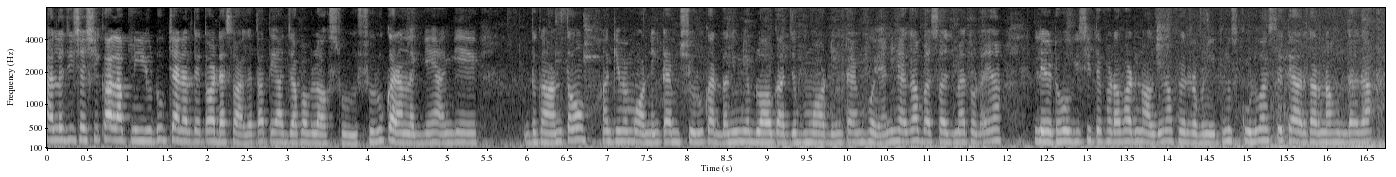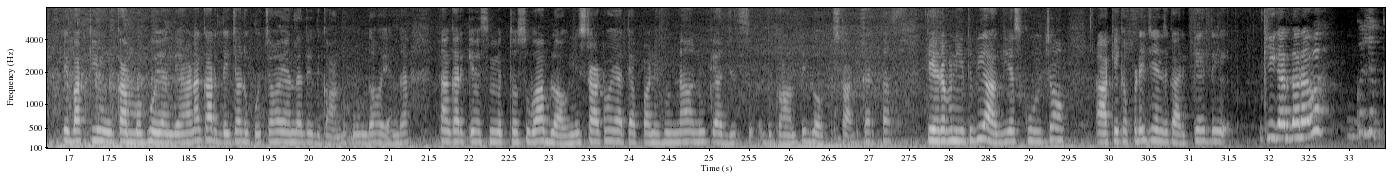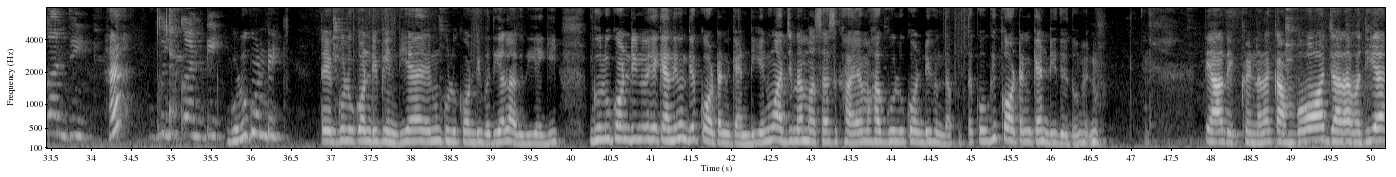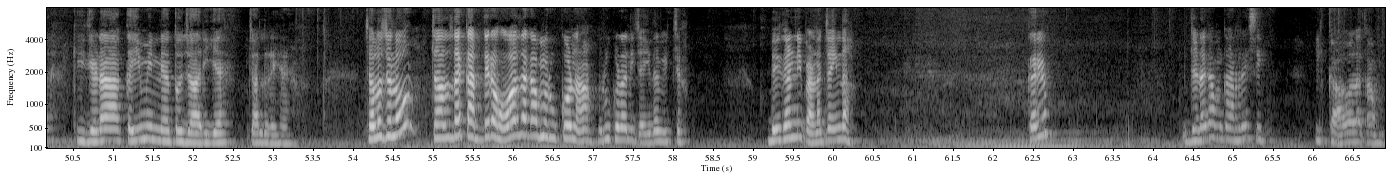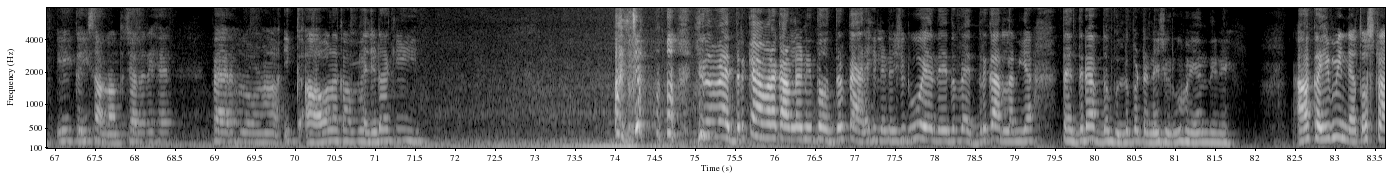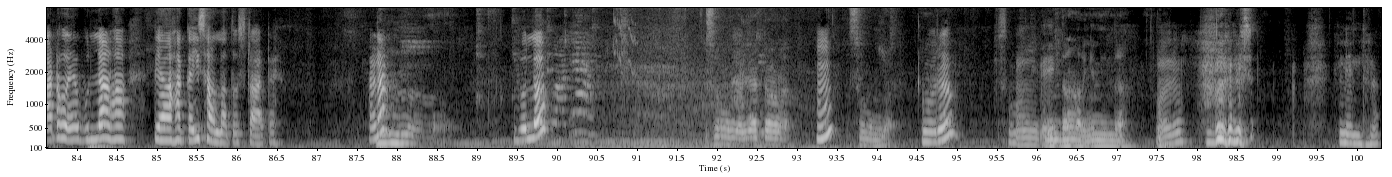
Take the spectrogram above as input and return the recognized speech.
Hello ਜੀ, ਸਤਿ ਸ਼੍ਰੀ ਅਕਾਲ। ਆਪਣੀ YouTube ਚੈਨਲ ਤੇ ਤੁਹਾਡਾ ਸਵਾਗਤ ਆ ਤੇ ਅੱਜ ਆਪਾਂ ਵਲੌਗ ਸ਼ੁਰੂ ਕਰਨ ਲੱਗੇ ਆਂਗੇ ਦੁਕਾਨ ਤੋਂ। ਅੱਗੇ ਮੈਂ ਮਾਰਨਿੰਗ ਟਾਈਮ ਸ਼ੁਰੂ ਕਰ ਦਿੰਦੀ ਹੁੰਦੀ ਹਾਂ ਵਲੌਗ ਅੱਜ ਮਾਰਨਿੰਗ ਟਾਈਮ ਹੋਇਆ ਨਹੀਂ ਹੈਗਾ, ਬਸ ਅੱਜ ਮੈਂ ਥੋੜਾ ਜਿਹਾ ਲੇਟ ਹੋ ਗਈ ਸੀ ਤੇ ਫਟਾਫਟ ਨਾਲ ਦੀ ਨਾਲ ਫਿਰ ਰਵਨੀਤ ਨੂੰ ਸਕੂਲ ਵਾਸਤੇ ਤਿਆਰ ਕਰਨਾ ਹੁੰਦਾ ਹੈਗਾ ਤੇ ਬਾਕੀ ਉਹ ਕੰਮ ਹੋ ਜਾਂਦੇ ਆ, ਹਨਾ? ਘਰ ਦੇ ਝਾੜੂ ਪੋਚਾ ਹੋ ਜਾਂਦਾ ਤੇ ਦੁਕਾਨ ਦੁਕਾਨ ਦਾ ਹੋ ਜਾਂਦਾ। ਤਾਂ ਕਰਕੇ ਬਸ ਮੇਥੋਂ ਸਵੇਰ ਵਲੌਗ ਨਹੀਂ ਸਟਾਰਟ ਹੋਇਆ ਤੇ ਆਪਾਂ ਨੇ ਹੁਣ ਨਾ ਉਹਨੂੰ ਕਿ ਅੱਜ ਸ- ਦੁਕਾਨ ਤੇ ਵਲੌਗ ਸਟਾਰਟ ਕਰਤਾ। ਤੇ ਰਵਨੀਤ ਵੀ ਆ ਗਈ ਹੈ ਸਕੂਲ ਚੋਂ। ਆ ਕੇ ਕੱਪੜੇ ਚੇਂਜ ਕਰਕੇ ਤੇ ਕੀ ਕਰਦਾ ਰਵ? ਗੁਲਕੰਦੀ। ਹੈ? ਗੁਲਕੰਦੀ। ਗਲੂਕੋਂਡੀ। ਤੇ ਗਲੂਕੋਂਡੀ ਪੀਂਦੀ ਹੈ ਇਹਨੂੰ ਗਲੂਕੋਂਡੀ ਵਧੀਆ ਲੱਗਦੀ ਹੈਗੀ। ਗਲੂਕੋਂਡੀ ਨੂੰ ਇਹ ਕਹਿੰਦੀ ਹੁੰਦੀ ਹੈ ਕਾਟਨ ਕੈਂਡੀ ਇਹਨੂੰ ਅੱਜ ਮੈਂ ਮਸਾ ਸਿਖਾਇਆ ਮਹਾ ਗਲੂਕੋਂਡੀ ਹੁੰਦਾ ਪੁੱਤ ਕਹੂਗੀ ਕਾਟਨ ਕੈਂਡੀ ਦੇ ਦਿਓ ਮੈਨੂੰ। ਤੇ ਆਹ ਦੇਖੋ ਇਹਨਾਂ ਦਾ ਕੰਮ ਬਹੁਤ ਜ਼ਿਆਦਾ ਵਧੀਆ ਕਿ ਜਿਹੜਾ ਕਈ ਮਹੀਨਿਆਂ ਤੋਂ ਜਾਰੀ ਹੈ ਚੱਲ ਰਿਹਾ ਹੈ। ਚਲੋ ਚਲੋ ਚੱਲਦਾ ਕਰਦੇ ਰਹੋ ਉਹਦਾ ਕੰਮ ਰੁਕੋ ਨਾ ਰੁਕਣਾ ਨਹੀਂ ਚਾਹੀਦਾ ਵਿੱਚ। ਵਿਗੜ ਨਹੀਂ ਪੈਣਾ ਚਾਹੀਦਾ। ਕਰਿਓ। ਜਿਹੜਾ ਕੰਮ ਕਰ ਰਹੇ ਸੀ, ਇੱਕ ਆਹ ਵਾਲਾ ਕੰਮ। ਇਹ ਕਈ ਸਾਲਾਂ ਤੋਂ ਚੱਲ ਰਿਹਾ ਹੈ। ਪੈਰ ਹਿਲਾਉਣਾ ਇੱਕ ਆਹ ਵਾਲਾ ਕੰਮ ਹੈ ਜਿਹੜਾ ਕਿ ਅੱਛਾ, ਜਦੋਂ ਮੈਂ ਇੱਧਰ ਕੈਮਰਾ ਕਰ ਲੈਣੀ, ਤਾਂ ਉੱਧਰ ਪੈਰ ਹਿੱਲਣੇ ਸ਼ੁਰੂ ਹੋ ਜਾਂਦੇ ਜਦੋਂ ਮੈਂ ਇੱਧਰ ਕਰ ਲੈਣੀ ਆ, ਤਾਂ ਇੱਧਰ ਆਪਦਾ ਬੁੱਲ ਪਟਣੇ ਸ਼ੁਰੂ ਹੋ ਜਾਂਦੇ ਨੇ। ਆਹ ਕਈ ਮਹੀਨਿਆਂ ਤੋਂ ਸਟਾਰਟ ਹੋਇਆ ਬੁੱਲਾਂ ਦਾ ਤੇ ਆਹ ਕਈ ਸਾਲਾਂ ਤੋਂ ਸਟਾਰਟ ਹੈ। ਹਨਾ? ਬੋਲੋ। ਸੌਂਗਾ ਜਟਾਣਾ ਹੂੰ? ਸੌਂਗਾ ਹੋਰ? ਸੌਂਗੇ ਨੀਂਦਰਾਂ ਆ ਰਹੀਆਂ ਨੀਂਦਰਾਂ। ਹੋਰ? ਨਿੰਦਣਾ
